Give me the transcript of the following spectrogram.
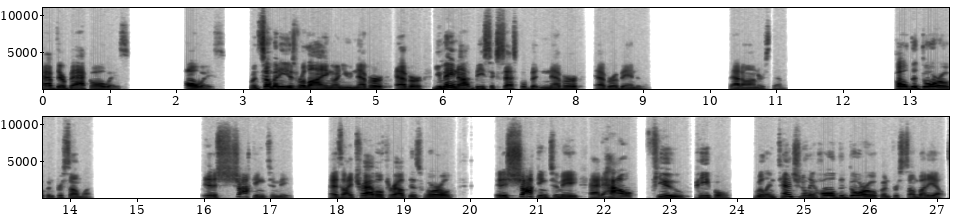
Have their back always. Always. When somebody is relying on you, never, ever, you may not be successful, but never, ever abandon them. That honors them. Hold the door open for someone. It is shocking to me as I travel throughout this world. It is shocking to me at how few people will intentionally hold the door open for somebody else.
